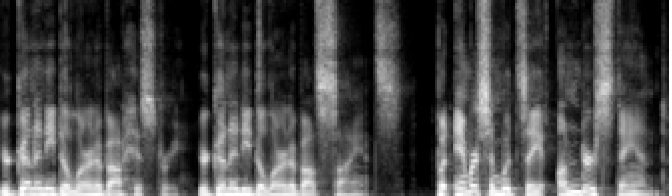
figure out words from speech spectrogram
You're going to need to learn about history, you're going to need to learn about science. But Emerson would say, understand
